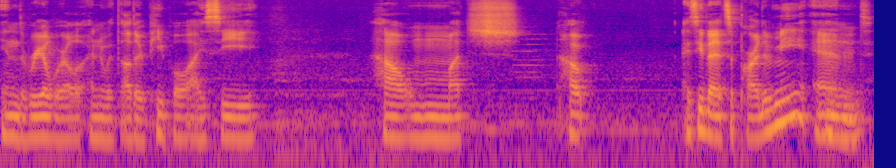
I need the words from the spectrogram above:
in the real world and with other people, I see how much how I see that it's a part of me and mm-hmm.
